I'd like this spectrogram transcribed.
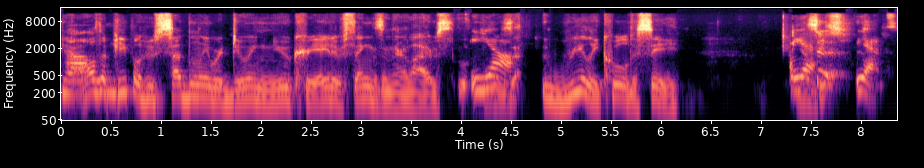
Yeah, all the um, people who suddenly were doing new creative things in their lives Yeah. was really cool to see. yes So- yes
